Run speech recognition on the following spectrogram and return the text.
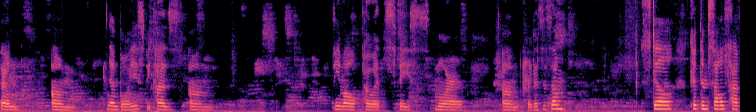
than um, than boys because um, female poets face more um, criticism. Still, could themselves have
